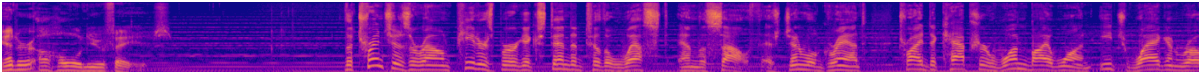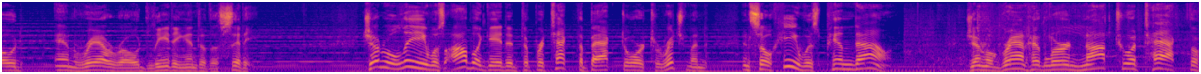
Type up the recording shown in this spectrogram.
enter a whole new phase. The trenches around Petersburg extended to the west and the south as General Grant tried to capture one by one each wagon road and railroad leading into the city. General Lee was obligated to protect the back door to Richmond, and so he was pinned down. General Grant had learned not to attack the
